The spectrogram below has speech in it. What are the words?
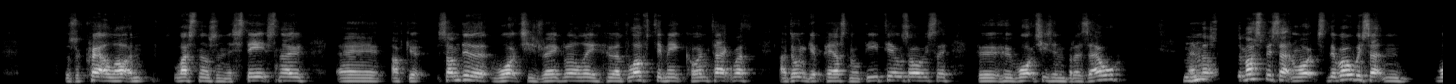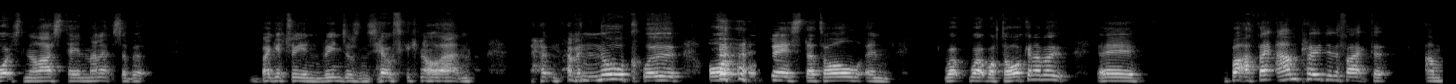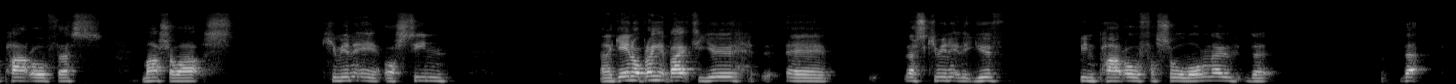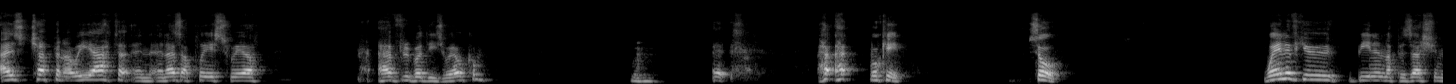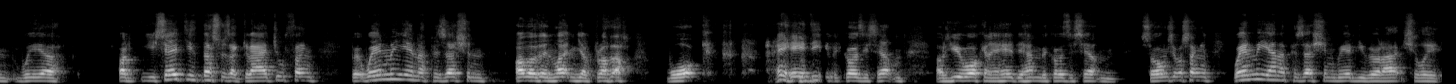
there's a, quite a lot of listeners in the States now. Uh, I've got somebody that watches regularly who I'd love to make contact with. I don't get personal details, obviously, who, who watches in Brazil. And Mhm. there's- they must be sitting watch. They will be sitting watching the last 10 minutes about bigotry and Rangers and Celtic and all that, and, and having no clue or interest at all in what, what we're talking about. Uh, but I think I'm proud of the fact that I'm part of this martial arts community or scene. And again, I'll bring it back to you, uh, this community that you've been part of for so long now that that is chipping away at it and, and is a place where everybody's welcome. Mhm. It- okay. So, when have you been in a position where, or you said you, this was a gradual thing, but when were you in a position other than letting your brother walk ahead of you because of certain, or you walking ahead of him because of certain songs you were singing? When were you in a position where you were actually,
